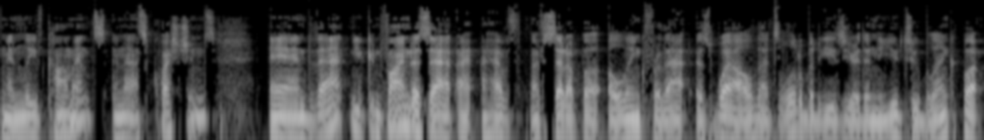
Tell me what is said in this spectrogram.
and leave comments and ask questions. And that you can find us at. I, I have I've set up a, a, link for that as well. That's a little bit easier than the YouTube link, but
